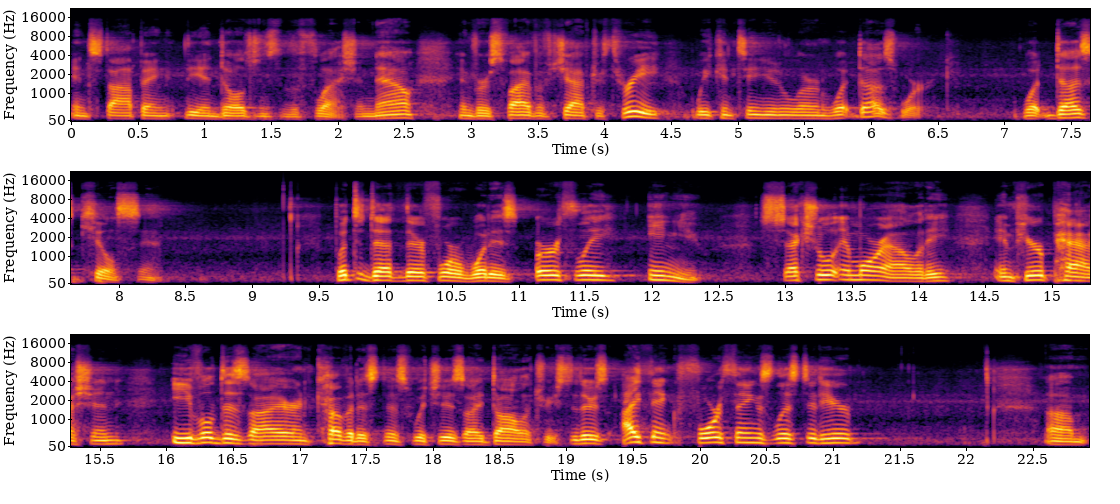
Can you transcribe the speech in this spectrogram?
in stopping the indulgence of the flesh. And now, in verse 5 of chapter 3, we continue to learn what does work, what does kill sin. Put to death, therefore, what is earthly in you sexual immorality, impure passion, evil desire, and covetousness, which is idolatry. So there's, I think, four things listed here. Um,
